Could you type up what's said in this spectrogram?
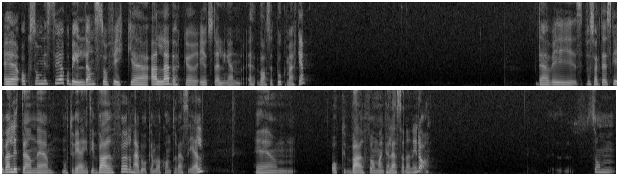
Eh, och som ni ser på bilden så fick eh, alla böcker i utställningen eh, varsitt bokmärke. Där vi försökte skriva en liten motivering till varför den här boken var kontroversiell. Ehm, och varför man kan läsa den idag. Som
